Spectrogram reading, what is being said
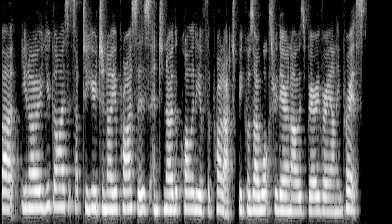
But you know, you guys, it's up to you to know your prices and to know the quality of the product because I walked through there and I was very, very unimpressed.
